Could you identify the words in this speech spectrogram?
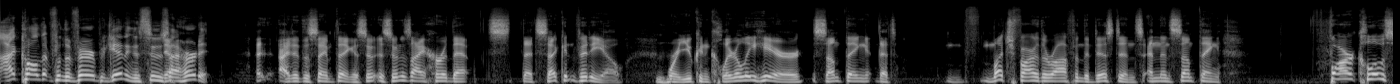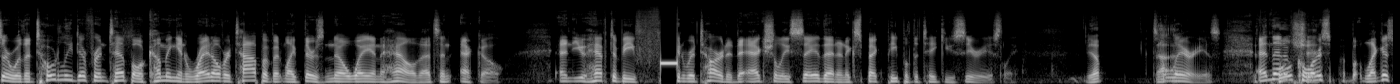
I called it from the very beginning as soon as Yeah. I heard it. I- I did the same thing. As soon, as soon as I heard that that second video, Mm-hmm. where you can clearly hear something that's much farther off in the distance, and then something far closer with a totally different tempo coming in right over top of it. Like there's no way in hell that's an echo. And you have to be fucking retarded to actually say that and expect people to take you seriously. Yep. It's uh, hilarious. And then, bullshit. of course, b- b- like us,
